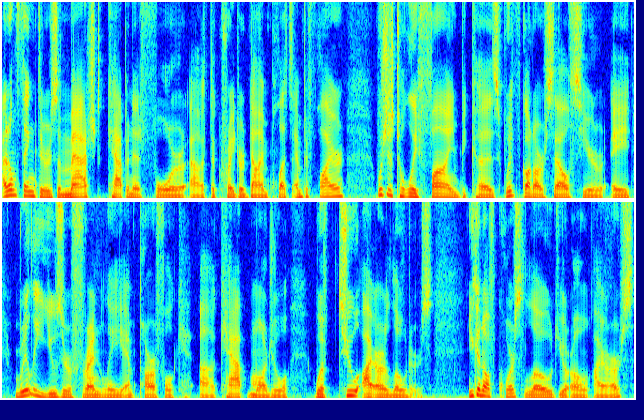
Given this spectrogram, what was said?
I don't think there's a matched cabinet for uh, the Krater Dimed Plus amplifier, which is totally fine because we've got ourselves here a really user-friendly and powerful ca uh, cab module with two IR loaders. You can of course load your own IRs,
